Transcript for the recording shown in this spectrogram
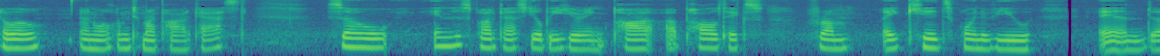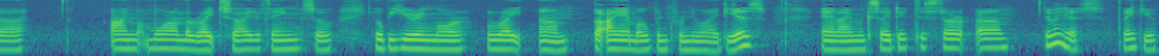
Hello, and welcome to my podcast. So, in this podcast, you'll be hearing po- uh, politics from a kid's point of view, and uh, I'm more on the right side of things, so you'll be hearing more right, um, but I am open for new ideas, and I'm excited to start um, doing this. Thank you.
